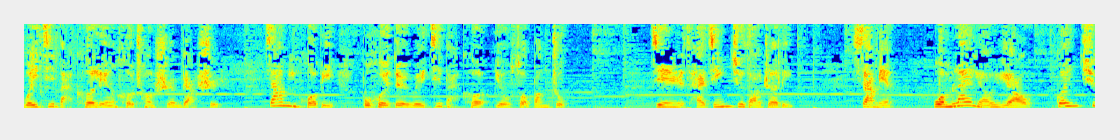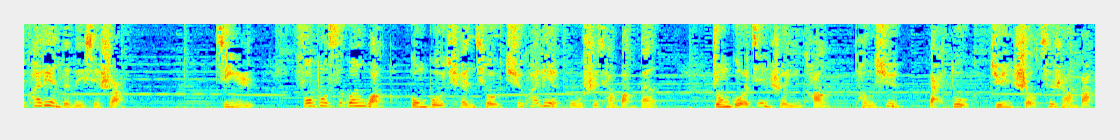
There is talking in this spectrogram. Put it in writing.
维基百科联合创始人表示，加密货币不会对维基百科有所帮助。今日财经就到这里。下面我们来聊一聊关于区块链的那些事儿。近日，福布斯官网公布全球区块链五十强榜单，中国建设银行、腾讯、百度均首次上榜，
